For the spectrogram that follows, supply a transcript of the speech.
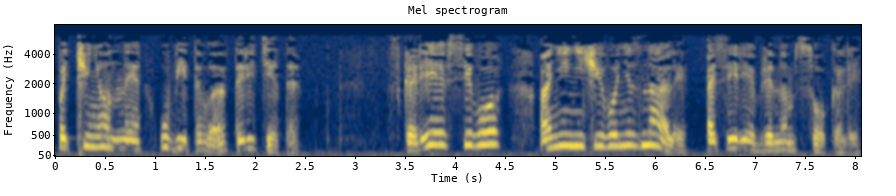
подчиненные убитого авторитета — Скорее всего, они ничего не знали о серебряном соколе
